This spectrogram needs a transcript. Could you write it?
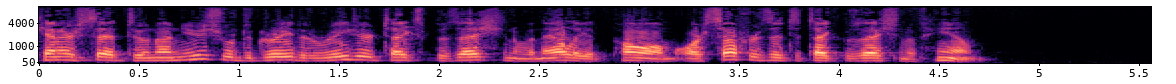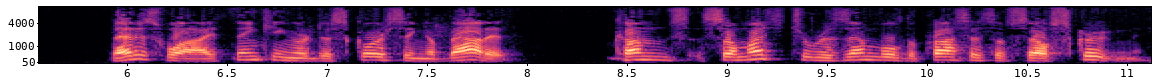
Kenner said, To an unusual degree, the reader takes possession of an Eliot poem or suffers it to take possession of him. That is why thinking or discoursing about it comes so much to resemble the process of self scrutiny.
